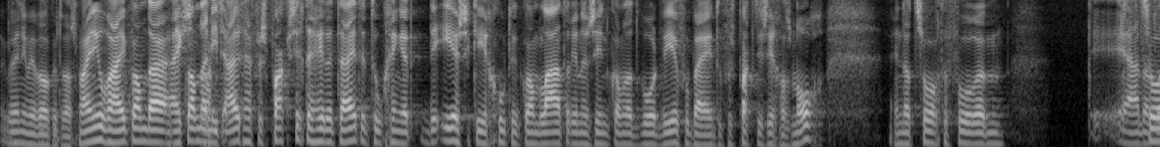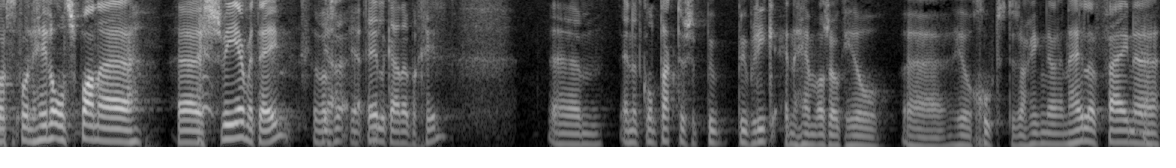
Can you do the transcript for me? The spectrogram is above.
ik weet niet meer welk het was. Maar in ieder geval, hij kwam daar, Hij hij kwam daar niet zich. uit. Hij versprak zich de hele tijd. En toen ging het de eerste keer goed. En kwam later in een zin kwam dat woord weer voorbij. En toen versprak hij zich alsnog. En dat zorgde voor een, Ja, dat soort, was- voor een hele ontspannen sfeer meteen. Dat was Ja, ja. redelijk aan het begin. Ehm, en het contact tussen pu- publiek en hem was ook heel, eh, heel goed. Dus daar ging er een hele fijne Ja.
